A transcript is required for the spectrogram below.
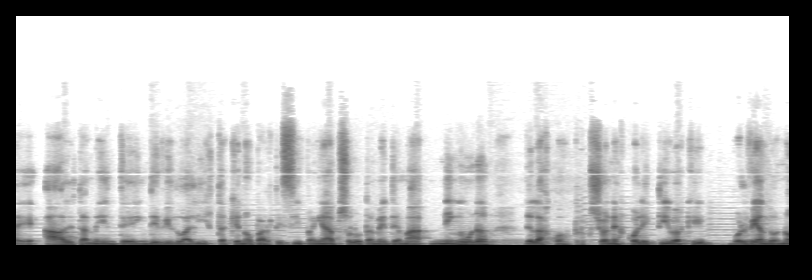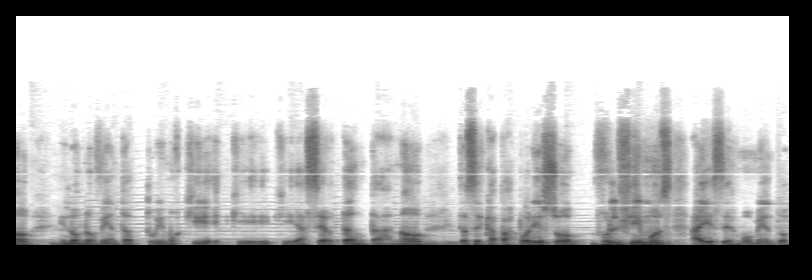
eh, altamente individualista que no participa en absolutamente más ninguna de las construcciones colectivas que, volviendo, ¿no? En los 90 tuvimos que, que, hacer tantas, ¿no? Entonces, capaz por eso volvimos a esos momentos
